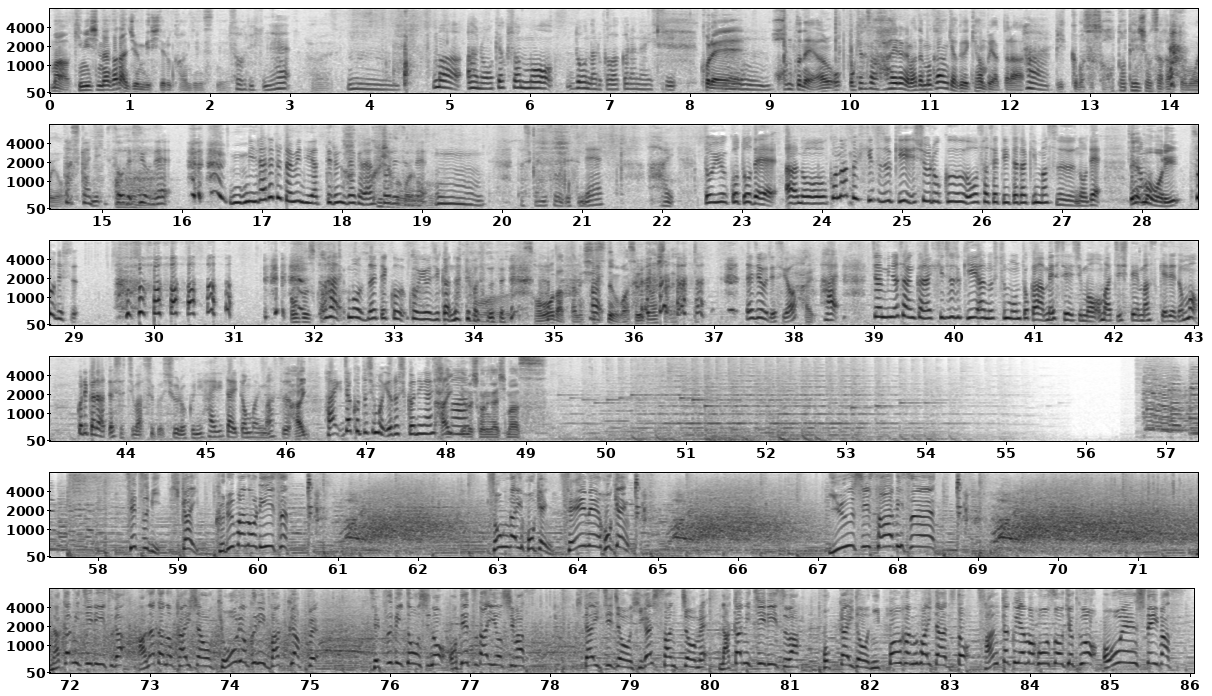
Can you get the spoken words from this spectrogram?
まあ気にしながら準備してる感じですね。そうですね。はい、うん、まああのお客さんもどうなるかわからないし、これ、うん本当ねあのおお客さん入らないまた無観客でキャンプやったら、はいビッグボス相当テンション下がると思うよ。確かにそうですよね。見られるためにやってるんだからそうですよね。うん、確かにそうですね。はい。ということで、あのこの後引き続き収録をさせていただきますので、えもう終わり？そうです。本当ですか、はい、もう大体こうこういう時間になってますので。そうだったねシステム忘れてましたね。大丈夫ですよ。はいじゃあ皆さんから引き続きあの質問とかメッセージもお待ちしていますけれども、これから私たちはすぐ収録に入りたいと思います。はい。はい、じゃあ今年もよろしくお願いします。はいよろしくお願いします。車のリース。損害保険生命保険。融資サービス。中道リースがあなたの会社を強力にバックアップ。設備投資のお手伝いをします。北一条東三丁目中道リースは北海道日本ハムファイターズと三角山放送局を応援しています。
